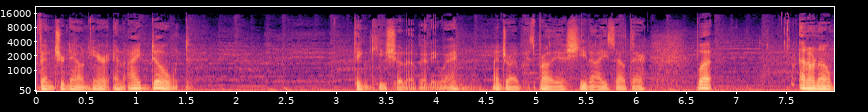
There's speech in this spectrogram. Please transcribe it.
venture down here, and I don't think he should have anyway. My driveway's probably a sheet of ice out there. But I don't know.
